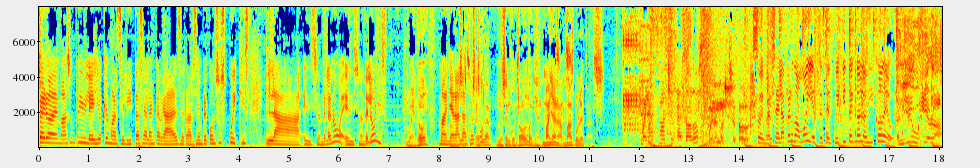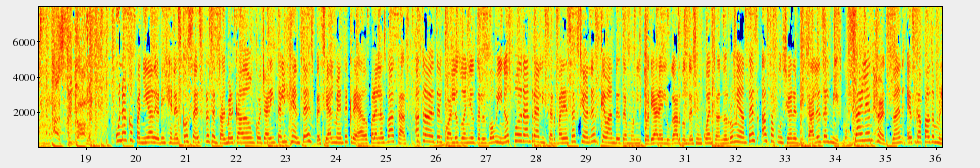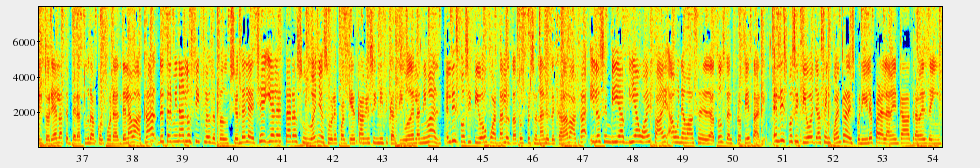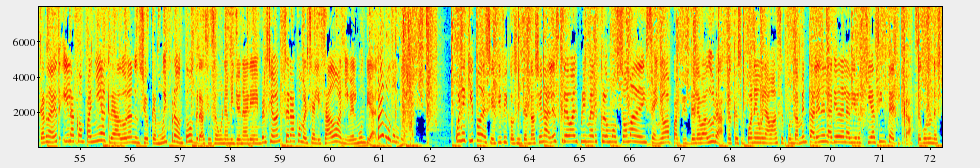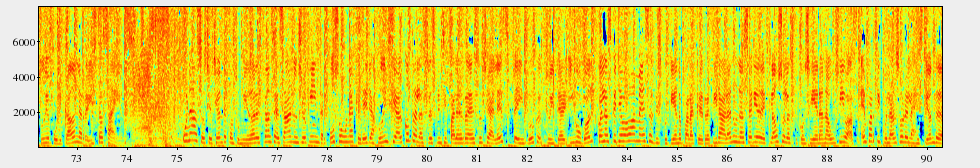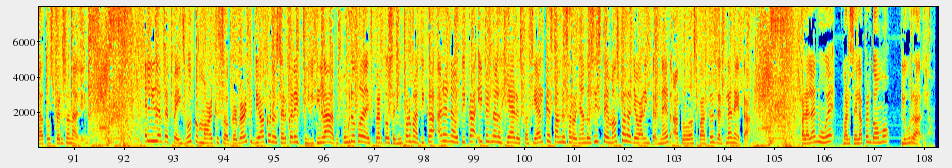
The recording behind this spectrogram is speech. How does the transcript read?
Pero además un privilegio que Marcelita sea la encargada de cerrar siempre con sus quickies la edición de la nube, edición de lunes. Bueno, Mañana vamos a las ocho. escucharla. Nos encontramos mañana. Mañana, Gracias. más boletas. Buenas noches a todos. Buenas noches a todos. Soy Marcela Perdomo y este es el Quickie Tecnológico de hoy. Una compañía de origen escocés presentó al mercado un collar inteligente especialmente creado para las vacas, a través del cual los dueños de los bovinos podrán realizar varias acciones que van desde monitorear el lugar donde se encuentran los rumiantes hasta funciones vitales del mismo. Silent Herdsman es capaz de monitorear la temperatura corporal de la vaca, determinar los ciclos de producción de leche y alertar a su dueño sobre cualquier cambio significativo del animal. El dispositivo guarda los datos personales de cada vaca y los envía vía Wi-Fi a una base de datos del propietario. El dispositivo ya se encuentra disponible para la venta a través de Internet y la compañía creadora anunció que muy pronto, gracias a una millonaria inversión, será comercializado a nivel mundial. Un equipo de científicos internacionales creó el primer cromosoma de diseño a partir de levadura, lo que supone un avance fundamental en el área de la biología sintética, según un estudio publicado en la revista Science. Una asociación de consumidores francesa anunció que interpuso una querella judicial contra las tres principales redes sociales, Facebook, Twitter y Google, con las que llevaba meses discutiendo para que retiraran una serie de cláusulas que consideran abusivas, en particular sobre la gestión de datos personales. El líder de Facebook, Mark Zuckerberg, dio a conocer Connectivity Lab, un grupo de expertos en informática, aeronáutica y tecnología aeroespacial que están desarrollando sistemas para llevar Internet a todas partes del planeta. Para la nube, Marcela Perdomo, Blue Radio.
